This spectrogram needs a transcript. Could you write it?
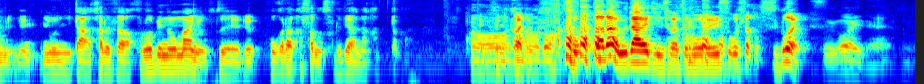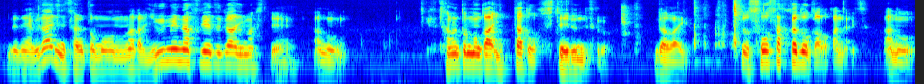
めるのに似た明るさは滅びの前に訪れる朗らかさのそれではなかったか。そっから右大臣実朝を連想したとすごい。すごいね。でね、右大臣実朝の中で有名なフレーズがありまして、あの、実朝が言ったとしているんですけど、だから、ちょっと創作かどうかはわかんないです。あの、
